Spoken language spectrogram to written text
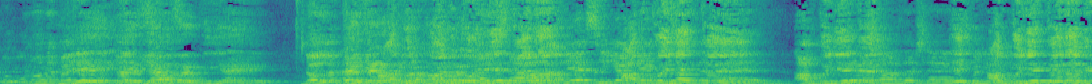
तो उन्होंने ये सियासत ही है। अब अब कोई ये कहना आपको ये कहे आपको ये ये कहे साजिश है, एक मिनट आपको ये कहना अभी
